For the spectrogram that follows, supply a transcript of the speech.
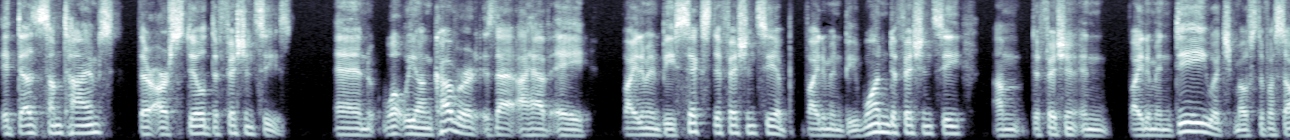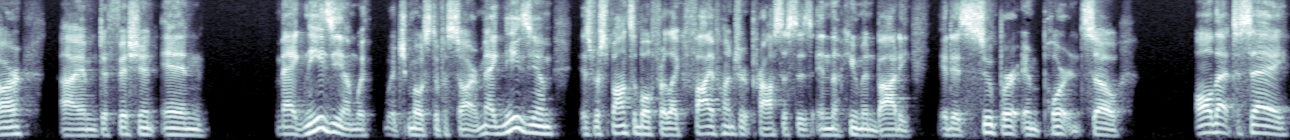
It does sometimes there are still deficiencies. And what we uncovered is that I have a vitamin B6 deficiency, a vitamin B1 deficiency. I'm deficient in vitamin D, which most of us are. I am deficient in magnesium with which most of us are. Magnesium is responsible for like 500 processes in the human body. It is super important. So all that to say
